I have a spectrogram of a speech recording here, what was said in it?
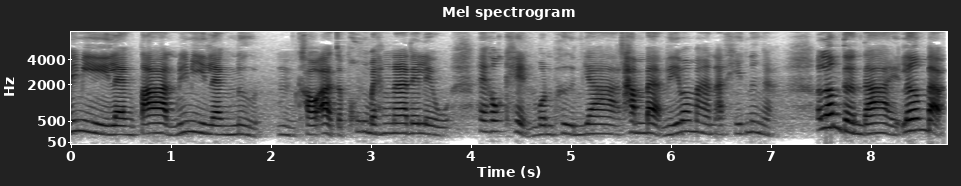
ไม่มีแรงต้าน ไม่มีแรงหนืดเขาอาจจะพุ่งไปข้างหน้าได้เร็ว ให้เขาเข็นบนพื้นหญ้าทำแบบนี้ประมาณอาทิตย์หนึ่งอะก็เริ่มเดินได้ เริ่มแบบ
